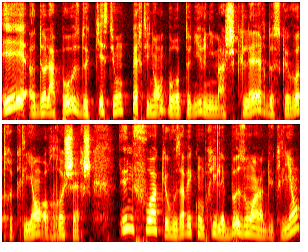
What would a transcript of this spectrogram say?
et de la pose de questions pertinentes pour obtenir une image claire de ce que votre client recherche. Une fois que vous avez compris les besoins du client,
